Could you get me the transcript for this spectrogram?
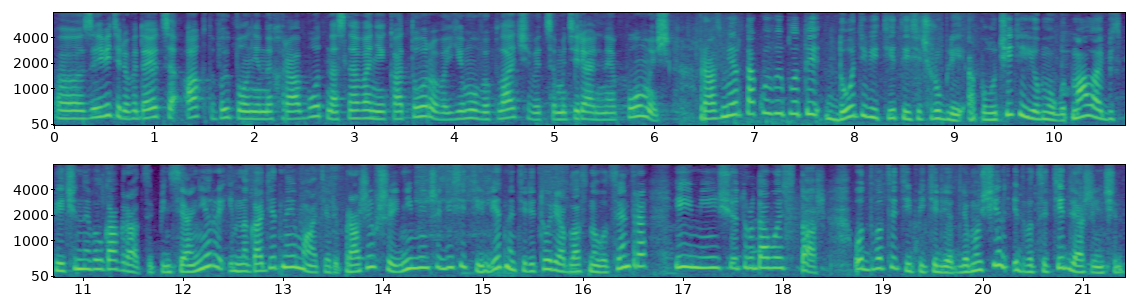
заявителю выдается акт выполненных работ, на основании которого ему выплачивается материальная помощь. Размер такой выплаты до 9 тысяч рублей, а получить ее могут малообеспеченные волгоградцы, пенсионеры и многодетные матери, прожившие не меньше 10 лет на территории областного центра и имеющие трудовой стаж от 25 лет для мужчин и 20 для женщин.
